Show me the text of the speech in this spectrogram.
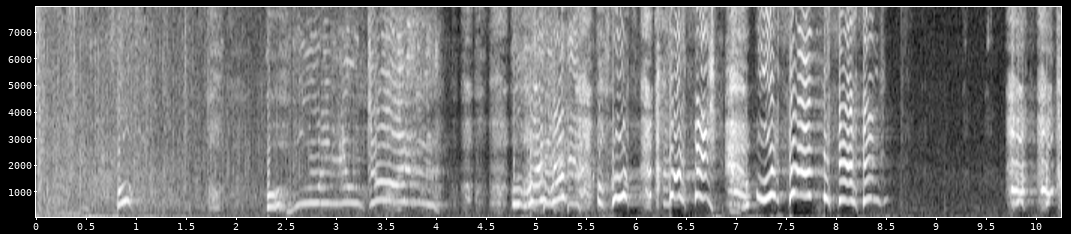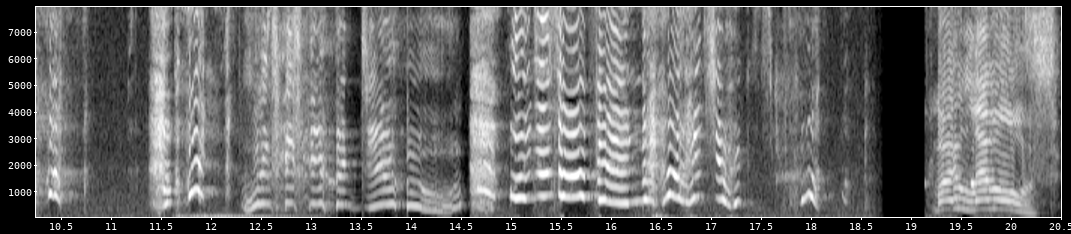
Um, what have you done? What, what happened? What did you do? What just happened? How did you explode? My levels!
